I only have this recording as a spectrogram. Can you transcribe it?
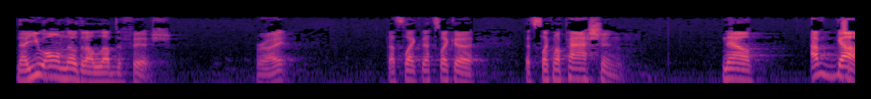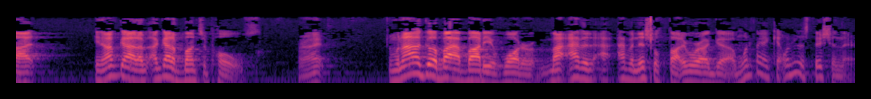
Now, you all know that I love to fish, right? That's like, that's like, a, that's like my passion. Now, I've got, you know, I've got, I've got a bunch of poles, right? And when I go by a body of water, my, I, have an, I have an initial thought everywhere I go. I wonder if I can, wonder if there's fish in there.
